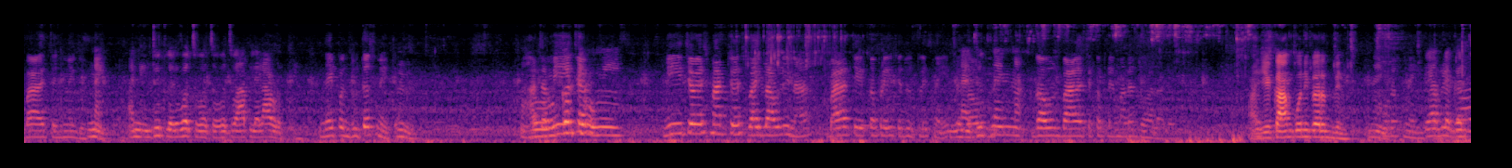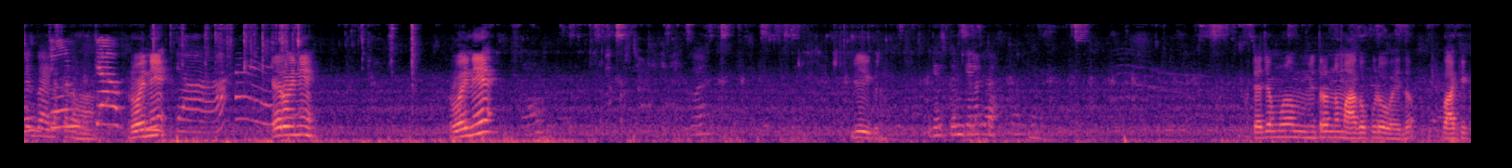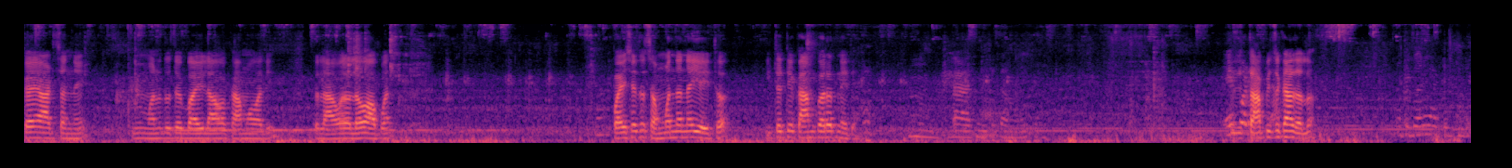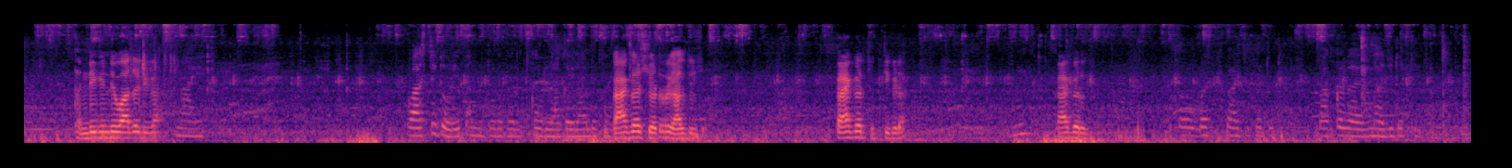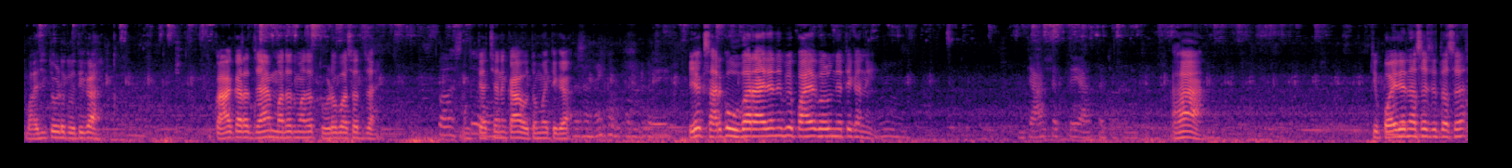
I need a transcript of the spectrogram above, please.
नाही आणि धुतलं वच वच वच आपल्याला आवडत नाही नाही पण धुतच नाही. आता मी करते हो मी मी हिच्या वेळेस मागच्या वेळेस बाई लावली ना बाळाचे कपडे इथे धुतलेच नाही. इथे नाही धुत गाऊन- नाही ना. गाऊन बाळाचे कपडे मला धुवा लागले. आणि हे काम कोणी करत बी नाही. नाही. पुरत नाही. ते आपल्या घरच्याच बायला करावं. हा. रोहिणी. ए रोहिणी. रोहिणी. ये इकडं. गॅस कमी केला का? त्याच्यामुळं मित्रांनो मागं पुढं व्हायलं. बाकी काही अडचण नाही. तुम्ही म्हणत होते बाई लावा कामावाली. तर लावायला लावू आपण. पैशाचा संबंध नाही आहे इथं. इथं ते काम करत नाही ते. तापीचं काय झालं? थोडं. गिंडी वाजली का? वाजते थोडी पण थोडं काय कर स्वेटर घाल तुझी. काय कर चुक तिकडं? काय करू? हो, बस भाजी करत होती. भाकर आहे, भाजी होती. भाजी तोडत होती का? तू काय करत जाय मदत मदत थोडं बसत जाय. मग त्याच्याने काय होतं माहिती का? तसं नाही करू एक सारखं उभा राहिल्याने बी पाय गळून येते का नाही? पिढीसाठी. हा. ते पहिले नसायचं तसं.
